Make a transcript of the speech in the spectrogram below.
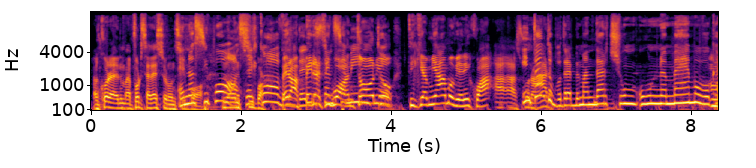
ancora, ma forse adesso non si Eh, può. non si può, c'è il Covid, Però appena ti può. Antonio, ti chiamiamo, vieni qua a, a suonare. Intanto potrebbe mandarci un, un memo vocale.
